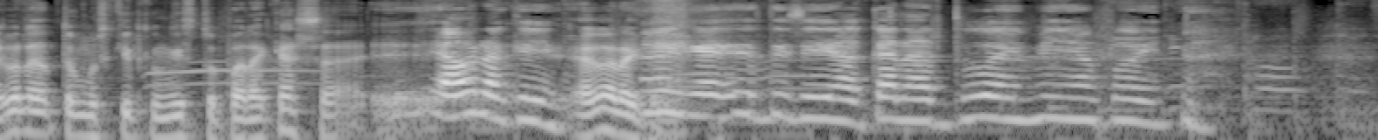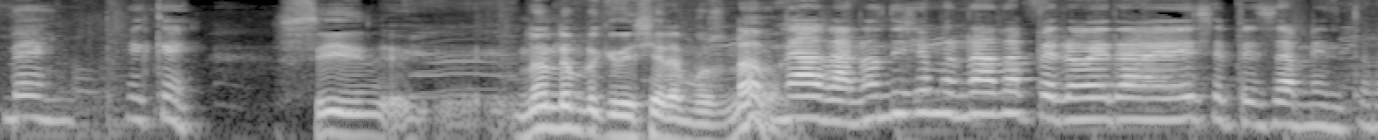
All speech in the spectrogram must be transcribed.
agora temos que ir con isto para casa. E agora que? Agora que? Dicía, a cara túa e mía foi. Ben, E que? Sí, non lembro que dixéramos nada. Nada, non dixemos nada, pero era ese pensamento.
